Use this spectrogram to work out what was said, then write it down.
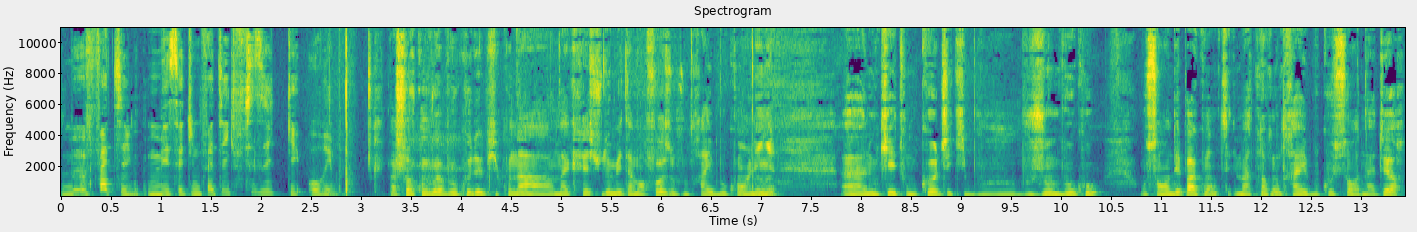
me fatiguent. Mais c'est une fatigue physique qui est horrible. Je trouve qu'on voit beaucoup depuis qu'on a, créé Studio Métamorphose, donc on travaille beaucoup en ligne. Euh, nous qui étions coach et qui bougeons beaucoup, on s'en rendait pas compte. Et maintenant qu'on travaille beaucoup sur ordinateur,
